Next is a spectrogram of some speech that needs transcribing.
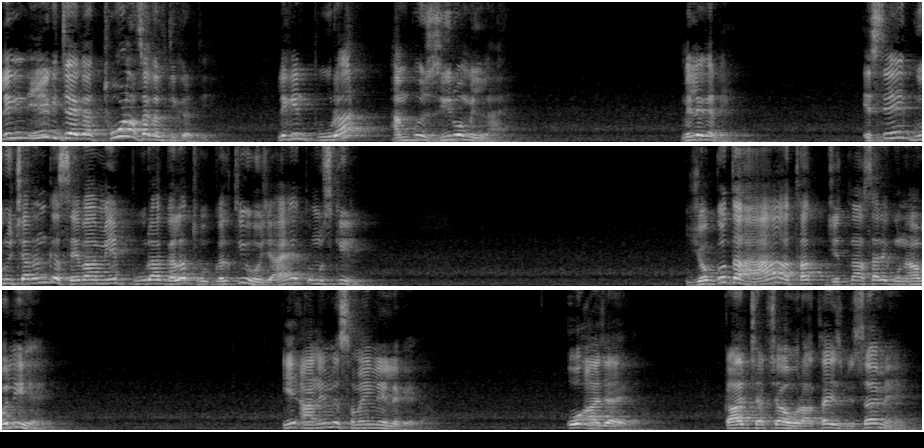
लेकिन एक जगह थोड़ा सा गलती कर दी। लेकिन पूरा हमको ज़ीरो मिलना है। मिलेगा नहीं। इसे गुरुचरण का सेवा में पूरा गलत हो, गलती हो जाए तो मुश्किल। योग्यता अर्थात जितना सारे गुनावली है ये आने में समय नहीं लगेगा। वो आ जाएगा। काल चर्चा हो रहा था इस विषय में।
